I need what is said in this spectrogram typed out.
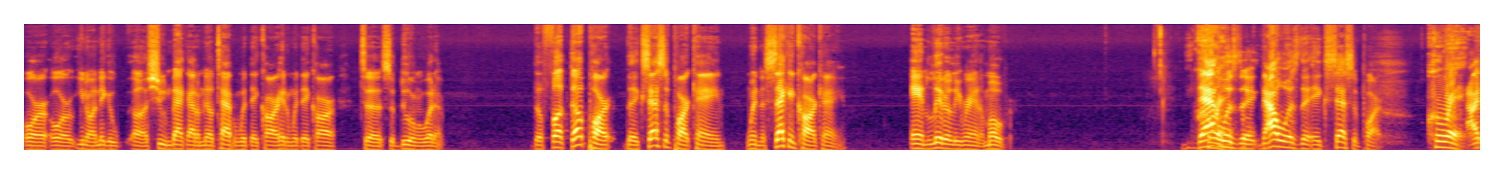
or or you know a nigga uh, shooting back at them. They'll tap him with their car, hit him with their car to subdue him or whatever. The fucked up part, the excessive part came when the second car came and literally ran him over. That Correct. was the that was the excessive part. Correct. I,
